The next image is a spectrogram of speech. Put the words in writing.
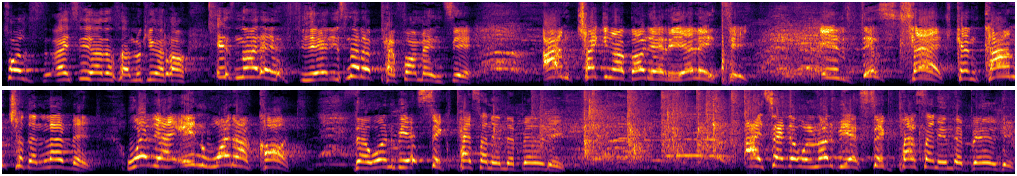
folks, I see others are looking around. It's not a theater, it's not a performance here. I'm talking about a reality. If this church can come to the level where they are in one accord, there won't be a sick person in the building. I said there will not be a sick person in the building.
